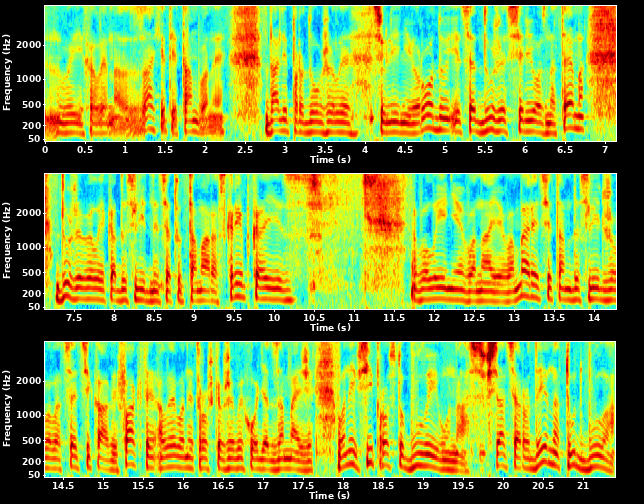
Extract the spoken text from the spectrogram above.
виїхали на захід, і там вони далі продовжили цю лінію роду. І це дуже серйозна тема, дуже велика дослідниця тут Тамара Скрипка із Волині, вона і в Америці там досліджувала. Це цікаві факти, але вони трошки вже виходять за межі. Вони всі просто були у нас. Вся ця родина тут була.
